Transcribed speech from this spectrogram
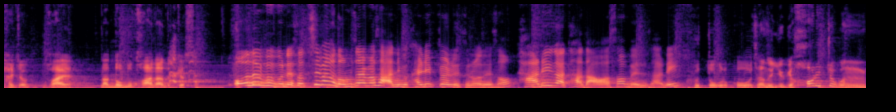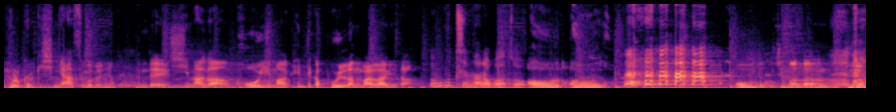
8점 과해. 나 너무 과하다 느꼈어. 어느 부분에서 치마가 너무 짧아서 아니면 갈비뼈를 드러내서 다리가 다 나와서 맨살이 그것도 그렇고 저는 여기 허리 쪽은 별로 그렇게 신경 안 쓰거든요. 근데 치마가 거의 막 팬티가 보일락 말락이다. 똥꼬 치마라고 하죠. 어우 어우. 어우 똥치마 나는 9점.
